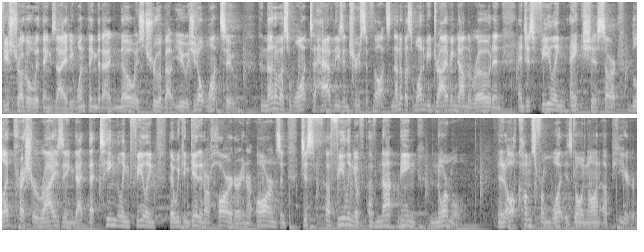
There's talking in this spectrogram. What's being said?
If you struggle with anxiety, one thing that I know is true about you is you don't want to. None of us want to have these intrusive thoughts. None of us want to be driving down the road and, and just feeling anxious or blood pressure rising, that, that tingling feeling that we can get in our heart or in our arms, and just a feeling of, of not being normal. And it all comes from what is going on up here.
